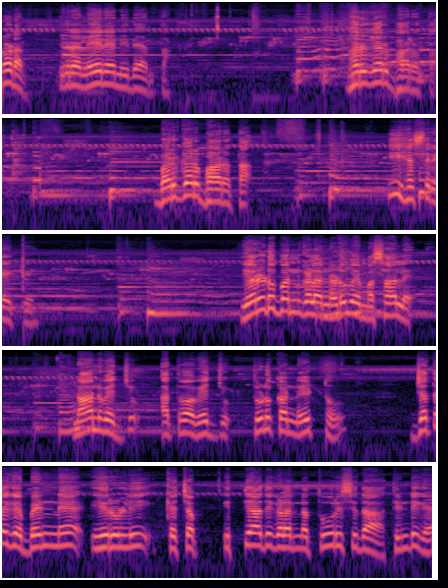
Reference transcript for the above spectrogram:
ನೋಡೋಣ. ಇದರಲ್ಲಿ ಏನೇನಿದೆ ಅಂತ? ಬರ್ಗರ್ ಭಾರತ. ಬರ್ಗರ್ ಭಾರತ. ಈ ಹೆಸರೇಕೆ ಎರಡು ಬನ್ಗಳ ನಡುವೆ ಮಸಾಲೆ, ನಾನ್ ವೆಜ್ಜು ಅಥವಾ ವೆಜ್ಜು, ತುಣುಕನ್ನು ಇಟ್ಟು, ಜೊತೆಗೆ ಬೆಣ್ಣೆ, ಈರುಳ್ಳಿ, ಕೆಚಪ್ ಇತ್ಯಾದಿಗಳನ್ನು ತೂರಿಸಿದ ತಿಂಡಿಗೆ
